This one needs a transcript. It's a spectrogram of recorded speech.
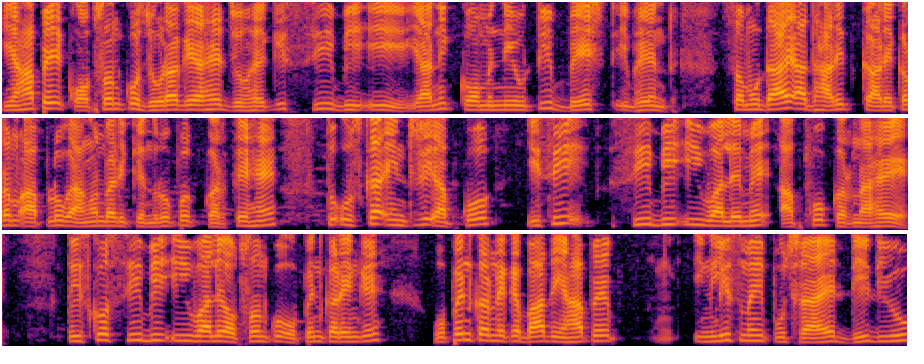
कि यहाँ पे एक ऑप्शन को जोड़ा गया है, जो है कि सी बी ई यानी कम्युनिटी बेस्ड इवेंट समुदाय आधारित कार्यक्रम आप लोग आंगनबाड़ी केंद्रों पर करते हैं तो उसका एंट्री आपको इसी सी बी ई वाले में आपको करना है। तो इसको सी बी ई वाले ऑप्शन को ओपन करेंगे। ओपन करने के बाद यहाँ पे इंग्लिश में ही पूछ रहा है did you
